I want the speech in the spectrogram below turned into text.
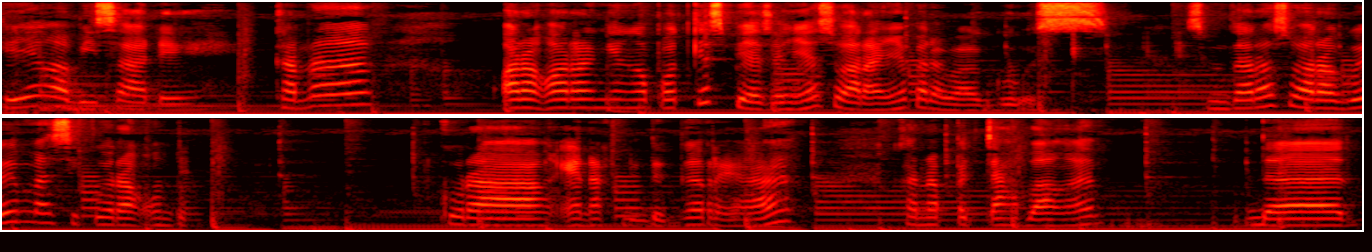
kayaknya nggak bisa deh. Karena orang-orang yang nge-podcast biasanya suaranya pada bagus. Sementara suara gue masih kurang untuk kurang enak didengar ya. Karena pecah banget. Dan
